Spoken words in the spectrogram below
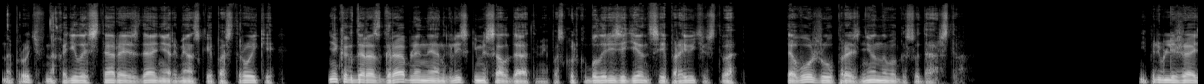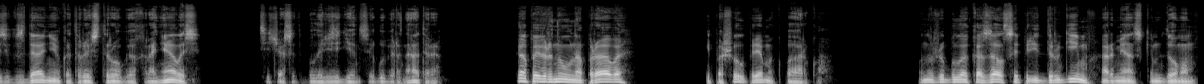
Напротив находилось старое здание армянской постройки, некогда разграбленное английскими солдатами, поскольку было резиденцией правительства того же упраздненного государства. Не приближаясь к зданию, которое строго охранялось, сейчас это была резиденция губернатора, Ка повернул направо и пошел прямо к парку. Он уже было оказался перед другим армянским домом,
